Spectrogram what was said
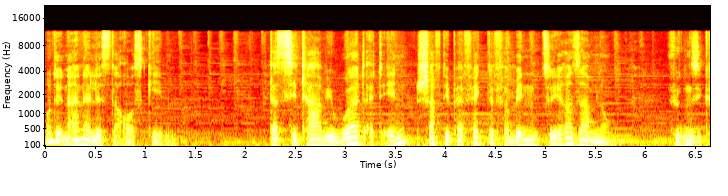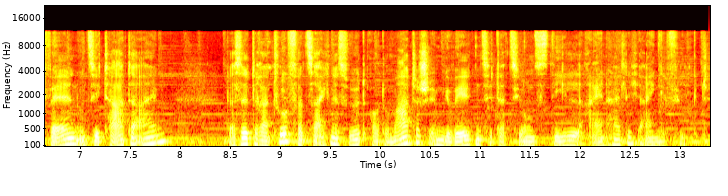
und in einer Liste ausgeben. Das Citavi Word Add-in schafft die perfekte Verbindung zu Ihrer Sammlung. Fügen Sie Quellen und Zitate ein, das Literaturverzeichnis wird automatisch im gewählten Zitationsstil einheitlich eingefügt.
